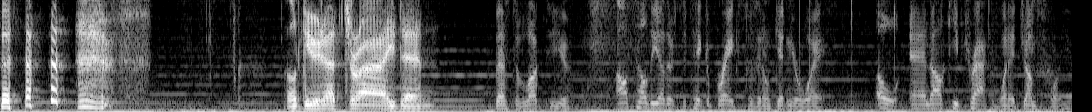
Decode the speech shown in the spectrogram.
I'll give it a try then. Best of luck to you. I'll tell the others to take a break so they don't get in your way. Oh, and I'll keep track of when it jumps for you.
